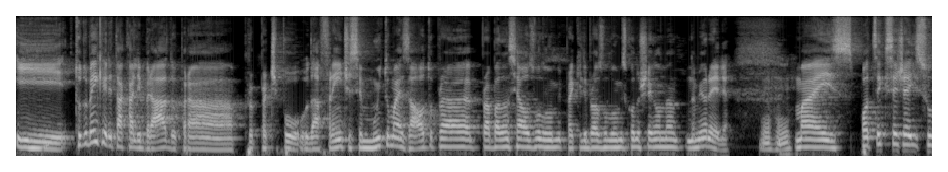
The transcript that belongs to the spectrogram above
E tudo bem que ele tá calibrado para tipo, o da frente ser muito mais alto para balancear os volumes, para equilibrar os volumes quando chegam na, na minha orelha. Uhum. Mas pode ser que seja isso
